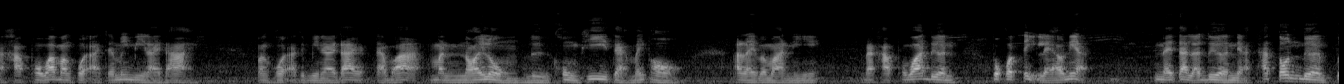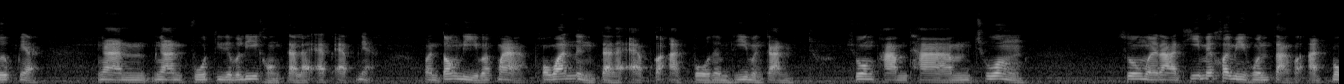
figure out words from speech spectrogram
นะครับ เพราะว่าบางคนอาจจะไม่มีรายได้ บางคนอาจจะมีรายได้ แต่ว่ามันน้อยลงหรือคงที่แต่ไม่พออะไรประมาณนี้นะครับ เพราะว่าเดือนปกติแล้วเนี่ยในแต่ละเดือนเนี่ยถ้าต้นเดือนปุ๊บเนี่ยงานงานฟู้ดเดลิเวอรี่ของแต่ละแอปแอปเนี่ยมันต้องดีมากๆ เพราะว่าหนึ่งแต่ละแอปก็อัดโปรเต็มที่เหมือนกัน ช่วงพามไทม์ช่วง ช่วงเวลาที่ไม่ค่อยมีคนสั่งก็อัดโปร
